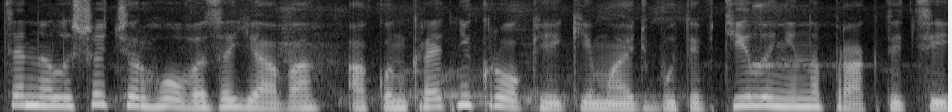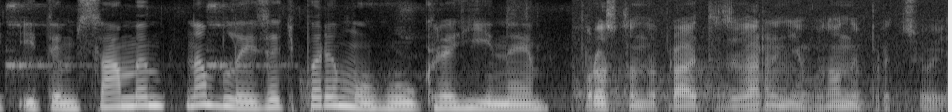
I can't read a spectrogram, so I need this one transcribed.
це не лише чергова заява, а конкретні кроки, які мають бути втілені на практиці, і тим самим наблизять перемогу України. Просто направити звернення воно не працює.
